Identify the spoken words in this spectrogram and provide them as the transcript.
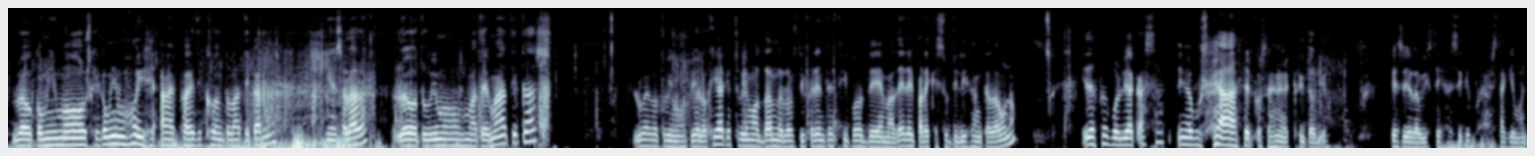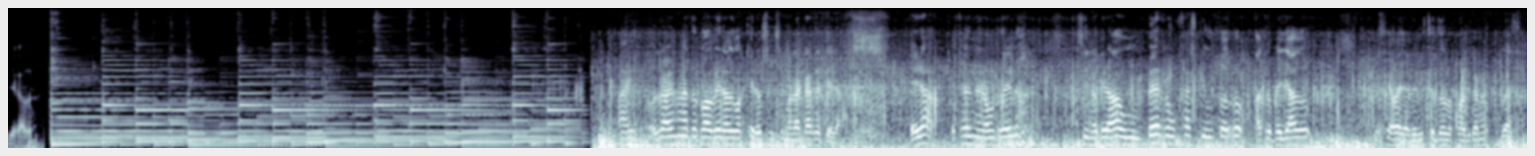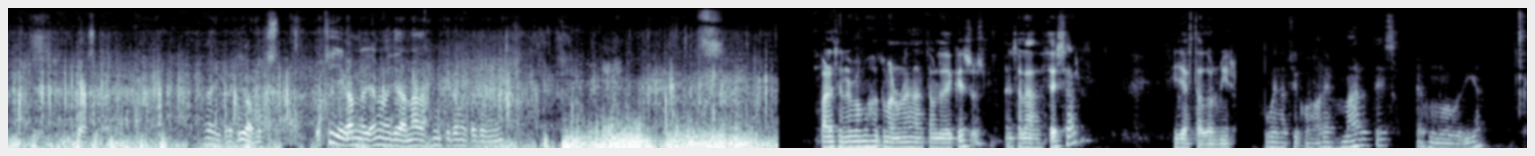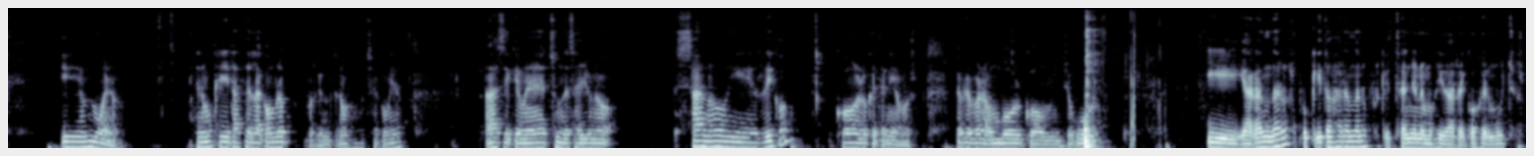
Luego comimos, ¿qué comimos hoy? Ah, espaguetis con tomate, carne y ensalada. Luego tuvimos matemáticas. Luego tuvimos biología, que estuvimos dando los diferentes tipos de madera y para qué se utilizan cada uno. Y después volví a casa y me puse a hacer cosas en el escritorio. Que eso ya lo visteis, así que pues hasta aquí hemos llegado. Ay, otra vez me ha tocado ver algo asquerosísimo en la carretera. Era, esta vez no era un reno, sino que era un perro, un husky, un zorro atropellado. Dije, vaya, le he visto todos los órganos. Ya sé. Ay, por aquí vamos. Estoy llegando, ya no me queda nada, un kilómetro de Para cenar vamos a tomar una tabla de quesos, ensalada César y ya está a dormir. Bueno chicos, ahora es martes, es un nuevo día y bueno, tenemos que ir a hacer la compra porque no tenemos mucha comida. Así que me he hecho un desayuno sano y rico con lo que teníamos. He preparado un bol con yogur y arándanos, poquitos arándanos porque este año no hemos ido a recoger muchos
